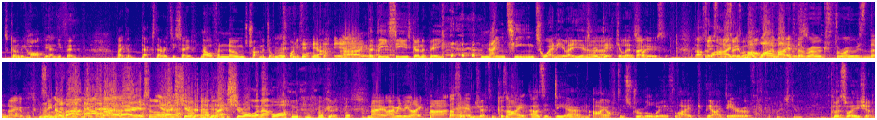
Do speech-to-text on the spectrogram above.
It's going to be hardly anything. Like a dexterity save. Now, if a gnome's trying to jump a 20 foot gap, Yeah. Right, the yeah, DC is going to be 19, 20. Like, it's Yeah. ridiculous. Fair Like, dues. that's So what I so do. it's at not But what about if the rogue throws the gnome? See now that makes it hilarious, and unless you're, unless you're rolling that one, No, I really like that. That's something Um, interesting because I, as a DM, I often struggle with like the idea of Good question. persuasion.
